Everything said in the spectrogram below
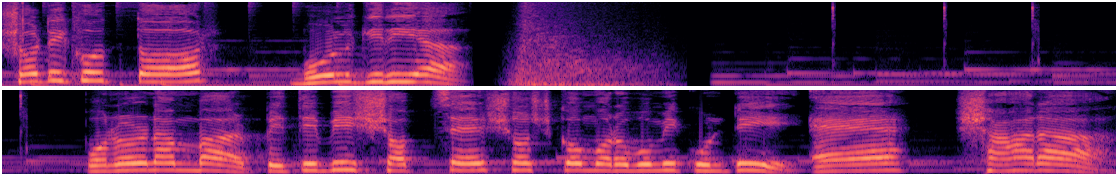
সঠিক উত্তর, বুলগেরিয়া। পনেরো নাম্বার, পৃথিবীর সবচেয়ে শুষ্ক মরুভূমি কোনটি? A, Sahara,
